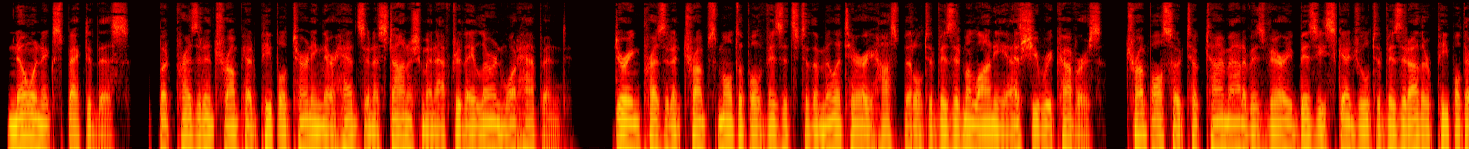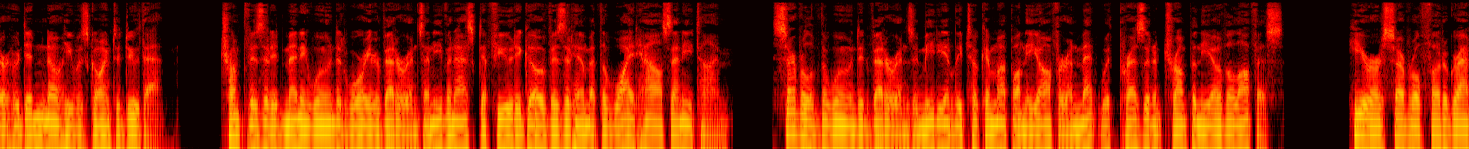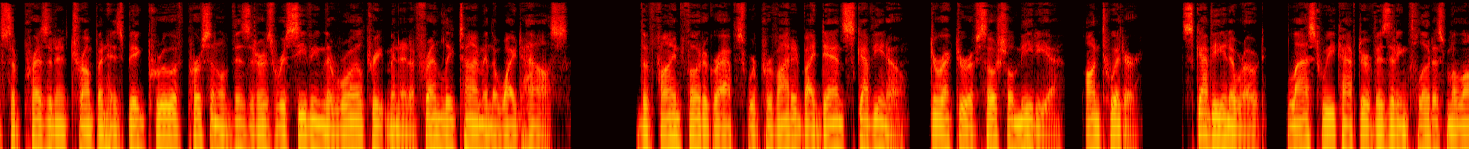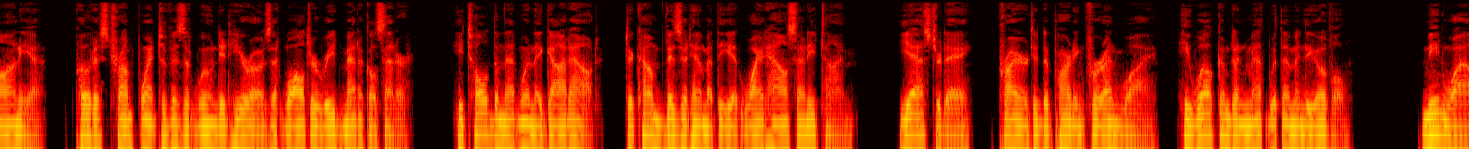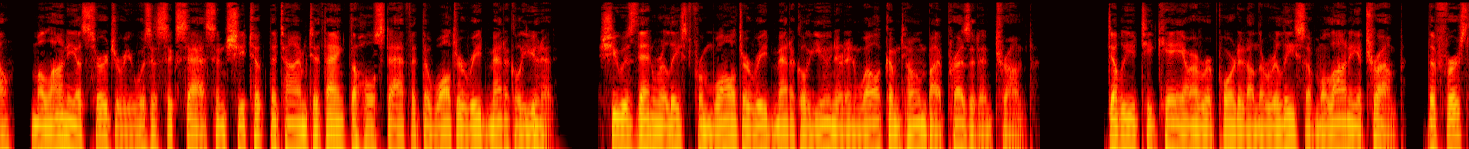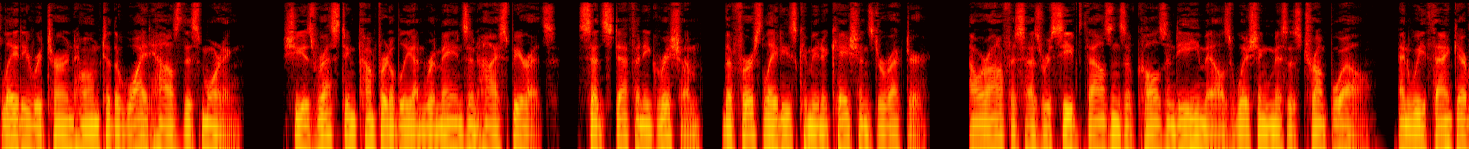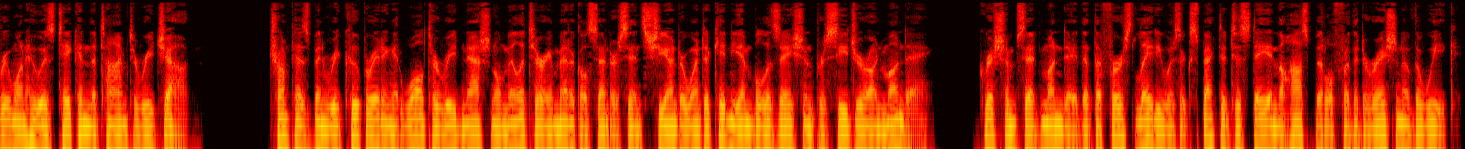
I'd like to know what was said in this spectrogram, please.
No one expected this, but President Trump had people turning their heads in astonishment after they learned what happened. During President Trump's multiple visits to the military hospital to visit Melania as she recovers, Trump also took time out of his very busy schedule to visit other people there who didn't know he was going to do that. Trump visited many Wounded Warrior veterans and even asked a few to go visit him at the White House anytime. Several of the wounded veterans immediately took him up on the offer and met with President Trump in the Oval Office. Here are several photographs of President Trump and his big crew of personal visitors receiving the royal treatment in a friendly time in the White House. The fine photographs were provided by Dan Scavino, director of social media, on Twitter. Scavino wrote, Last week after visiting FLOTUS Melania, POTUS Trump went to visit wounded heroes at Walter Reed Medical Center. He told them that when they got out, to come visit him at the at White House anytime. Yesterday, prior to departing for NY, he welcomed and met with them in the Oval. Meanwhile, Melania's surgery was a success and she took the time to thank the whole staff at the Walter Reed Medical Unit. She was then released from Walter Reed Medical Unit and welcomed home by President Trump. WTKR reported on the release of Melania Trump, the First Lady returned home to the White House this morning. She is resting comfortably and remains in high spirits said Stephanie Grisham, the First Lady's communications director. Our office has received thousands of calls and emails wishing Mrs. Trump well, and we thank everyone who has taken the time to reach out. Trump has been recuperating at Walter Reed National Military Medical Center since she underwent a kidney embolization procedure on Monday. Grisham said Monday that the First Lady was expected to stay in the hospital for the duration of the week.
